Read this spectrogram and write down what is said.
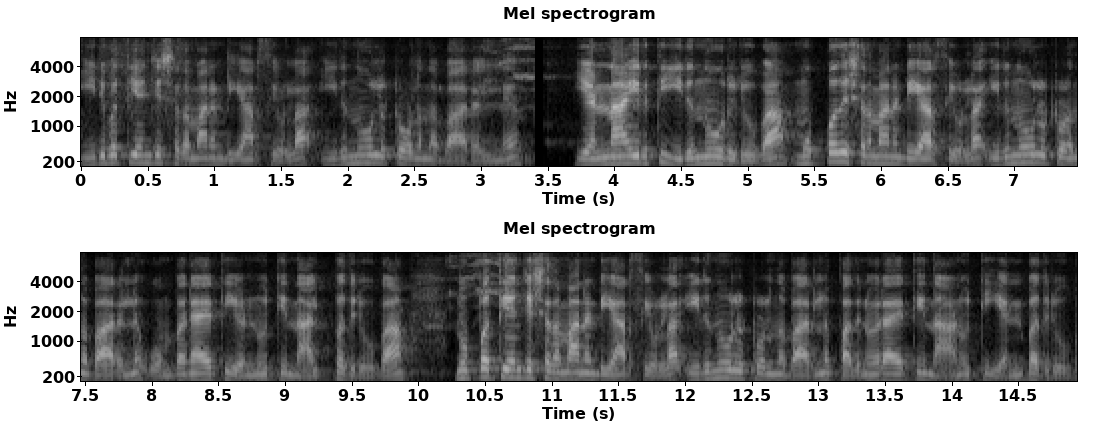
ഇരുപത്തിയഞ്ച് ശതമാനം ഡി ആർ സി ഉള്ള ഇരുന്നൂറ് ലിറ്റർ ബാരലിന് എണ്ണായിരത്തി ഇരുന്നൂറ് രൂപ. മുപ്പത് ശതമാനം ഡി ആർ സി ഉള്ള ഇരുന്നൂറ് ലിറ്റർ ബാരലിന് ഒമ്പതിനായിരത്തി എണ്ണൂറ്റി നാൽപ്പത് രൂപ. മുപ്പത്തിയഞ്ച് ശതമാനം ഡി ആർ സി ഉള്ള ഇരുന്നൂറ് ലിറ്റർ ബാരലിന് പതിനോരായിരത്തി നാനൂറ്റി എൺപത് രൂപ.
